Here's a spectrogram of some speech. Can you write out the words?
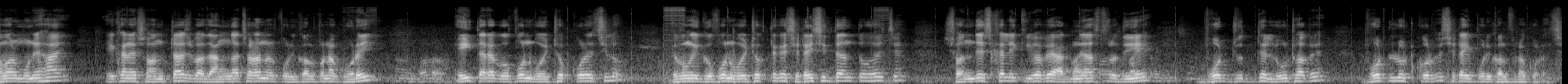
আমার মনে হয় এখানে সন্ত্রাস বা দাঙ্গা ছড়ানোর পরিকল্পনা করেই এই তারা গোপন বৈঠক করেছিল এবং এই গোপন বৈঠক থেকে সেটাই সিদ্ধান্ত হয়েছে। সন্দেশখালী কীভাবে আগ্নেয়াস্ত্র দিয়ে ভোট যুদ্ধে লুট হবে ভোট লুট করবে সেটাই পরিকল্পনা করেছে।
